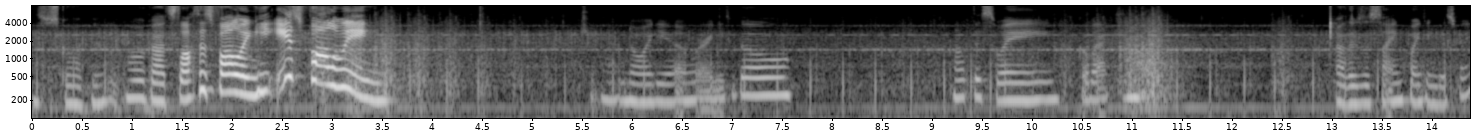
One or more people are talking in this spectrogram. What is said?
Let's just go up here. Oh god, Sloth is following. He is following! Okay, I have no idea where I need to go. Not this way. Go back. Oh, there's a sign pointing this way.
